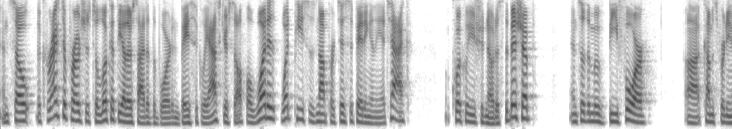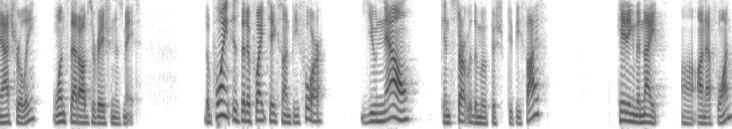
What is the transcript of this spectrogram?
And so the correct approach is to look at the other side of the board and basically ask yourself, well, what is what piece is not participating in the attack? Quickly, you should notice the bishop. And so the move b4 uh, comes pretty naturally once that observation is made. The point is that if white takes on b4, you now can start with the move bishop to b5, hitting the knight uh, on f1.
